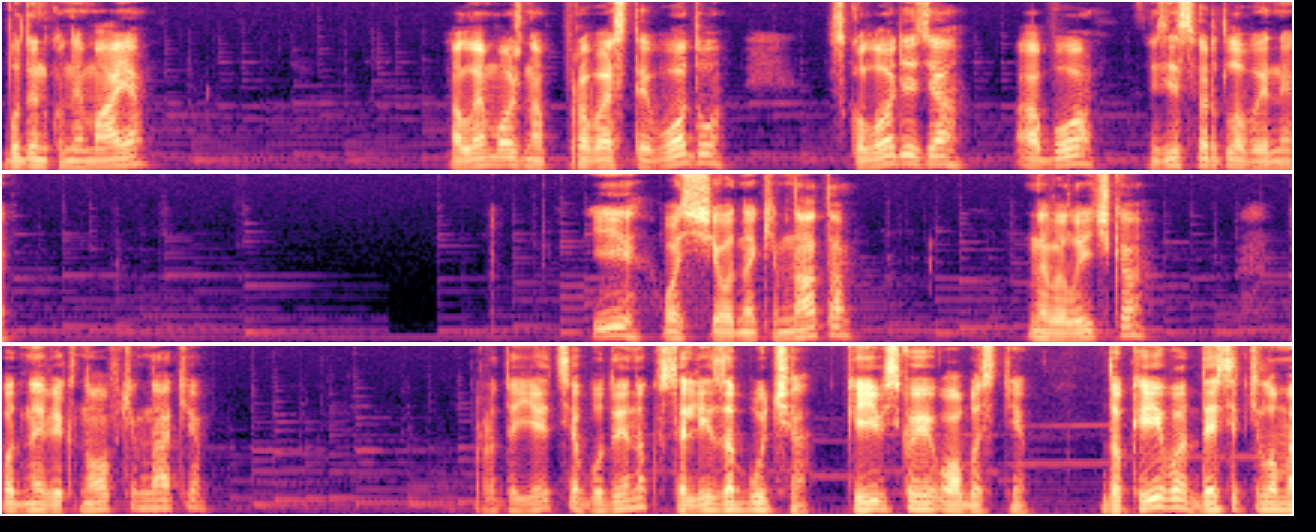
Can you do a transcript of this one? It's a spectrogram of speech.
в будинку немає. Але можна провести воду з колодязя або зі свердловини. І ось ще одна кімната. Невеличка. Одне вікно в кімнаті. Продається будинок в селі Забуча Київської області. До Києва 10 км.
